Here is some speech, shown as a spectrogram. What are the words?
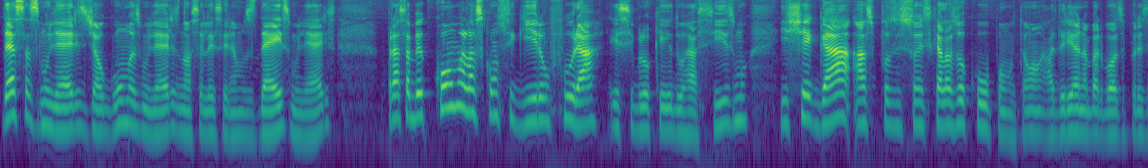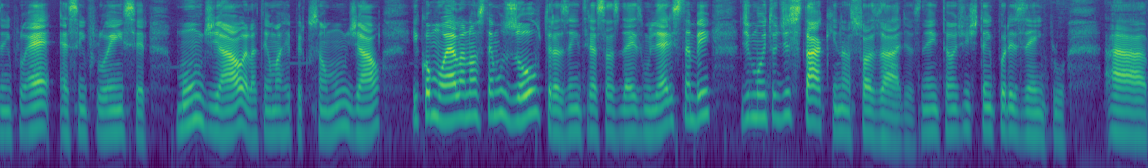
dessas mulheres, de algumas mulheres, nós selecionamos 10 mulheres, para saber como elas conseguiram furar esse bloqueio do racismo e chegar às posições que elas ocupam. Então, a Adriana Barbosa, por exemplo, é essa influencer mundial, ela tem uma repercussão mundial, e como ela, nós temos outras entre essas dez mulheres também de muito destaque nas suas áreas. Né? Então, a gente tem, por exemplo, a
